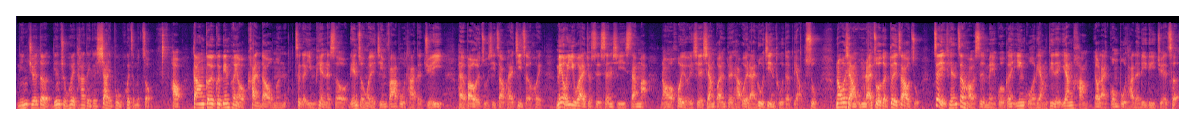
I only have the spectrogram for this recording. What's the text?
您觉得联准会它的一个下一步会怎么走？好，当各位贵宾朋友看到我们这个影片的时候，联总会已经发布他的决议，还有鲍尔主席召开记者会，没有意外就是升息三码。然后会有一些相关对它未来路径图的表述。那我想我们来做个对照组，这几天正好是美国跟英国两地的央行要来公布它的利率决策。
